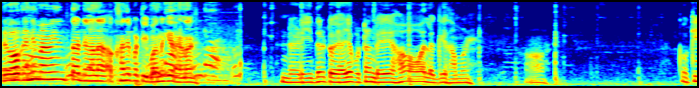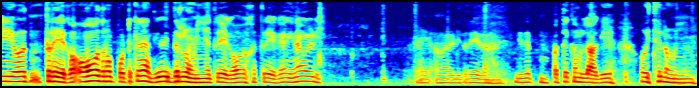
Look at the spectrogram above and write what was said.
ਤੇ ਉਹ ਕਹਿੰਦੀ, ਮੈਂ ਵੀ ਤੁਹਾਡੇ ਨਾਲ ਅੱਖਾਂ ਦੇ ਪੱਟੀ ਬੰਨ੍ਹ ਕੇ ਰਹਿਣਾ ਹੈ। ਡੈਡੀ ਇੱਧਰ ਟੋਇਆ ਜਿਹਾ ਪੁੱਟਣ ਡੇ ਹਾਂ ਉਹ ਲੱਗੇ ਸਾਹਮਣੇ। ਹਾਂ ਕਿਉਂਕਿ ਉਹ ਤਰੇਕ ਉਹ ਉਧਰੋਂ ਪੁੱਟ ਕੇ ਲਿਆਂਦੀ, ਉਹ ਇੱਧਰ ਲਾਉਣੀ ਹੈ ਤਰੇਕ, ਉਹ ਤਰੇਕ ਹੈਗੀ ਨਾ ਉਹ ਜਿਹੜੀ। ਤੇ ਆ ਜਿਹੜੀ ਤਰੇਕ ਆ, ਜਿਹਦੇ ਪੱਤੇ ਕਮ ਗਏ ਉਹ ਇੱਥੇ ਲਾਉਣੀ ਹੈ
